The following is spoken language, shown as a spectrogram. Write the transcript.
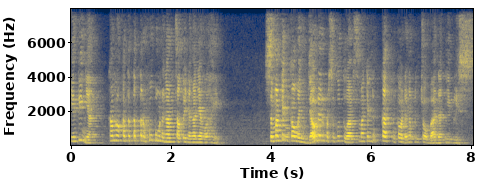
intinya kamu akan tetap terhubung dengan satu dengan yang lain. Semakin engkau menjauh dari persekutuan, semakin dekat engkau dengan pencoba dan iblis.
